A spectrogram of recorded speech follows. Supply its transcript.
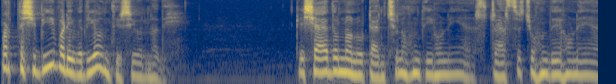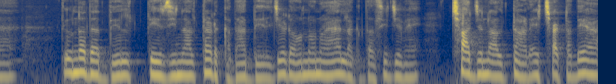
ਪਰ ਤਸ਼ਬੀਹ ਬੜੀ ਵਧੀਆ ਹੁੰਦੀ ਸੀ ਉਹਨਾਂ ਦੀ ਕਿ ਸ਼ਾਇਦ ਉਹਨਾਂ ਨੂੰ ਟੈਨਸ਼ਨ ਹੁੰਦੀ ਹੋਣੀ ਹੈ ਸਟ੍ਰੈਸ 'ਚ ਹੁੰਦੇ ਹੋਣੇ ਆ ਤੇ ਉਹਨਾਂ ਦਾ ਦਿਲ ਤੇਜ਼ੀ ਨਾਲ ਧੜਕਦਾ ਦਿਲ ਜਿਹੜਾ ਉਹਨਾਂ ਨੂੰ ਐ ਲੱਗਦਾ ਸੀ ਜਿਵੇਂ ਛੱਜ ਨਾਲ ਦਾਣੇ ਛੱਟਦੇ ਆ,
